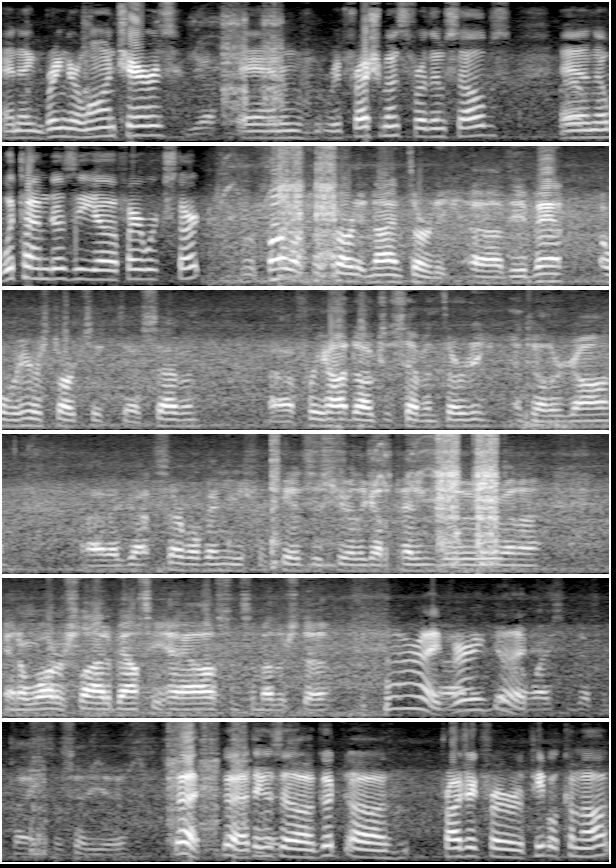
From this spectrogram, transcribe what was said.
and they can bring their lawn chairs and refreshments for themselves. And uh, what time does the uh, fireworks start? The fireworks will start at 9.30. Uh, the event over here starts at 7. Uh, free hot dogs at 7.30 until they're gone. Uh, they've got several venues for kids this year. They got a petting zoo and a and a water slide, a bouncy house, and some other stuff. All right, very uh, good. Away some different things the city is. Good, good. I think it's a good uh, project for the people to come out.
